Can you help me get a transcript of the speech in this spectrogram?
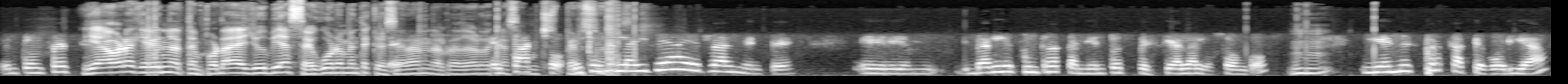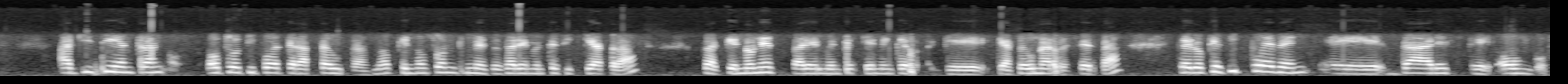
entonces. Y ahora que viene la temporada de lluvia, seguramente crecerán alrededor de casa muchas personas. Entonces la idea es realmente eh, darles un tratamiento especial a los hongos. Y en esta categoría, aquí sí entran otro tipo de terapeutas, ¿no? Que no son necesariamente psiquiatras, o sea, que no necesariamente tienen que, hacer una receta, pero que sí pueden eh, dar este hongos,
